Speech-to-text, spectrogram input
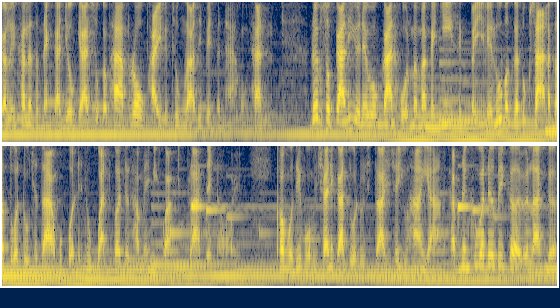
การเลื่อนขั้นเลื่อนตำแหน่งการโยกย้ายสุขภาพโรคภัยหรือทุ่งราวที่เป็นปัญหาของท่านด้วยประสบการณ์ที่อยู่ในวงการโหนมามากกว่า 20 ปี เรียนรู้มาเกิดทุกศาสตร์แล้วก็ตรวจดวงชะตาของผู้คนในทุกวันก็จะทำให้มีความผิดพลาดได้น้อย ข้อมูลที่ผมใช้ในการตรวจดวงชะตาอยู่ใช้อยู่ 5 อย่างนะครับหนึ่งคือว่าเดินไปเกิดเวลาเกิด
